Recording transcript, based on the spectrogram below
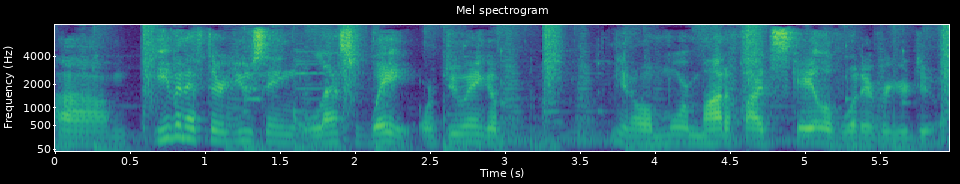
um, even if they're using less weight or doing a you know a more modified scale of whatever you're doing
